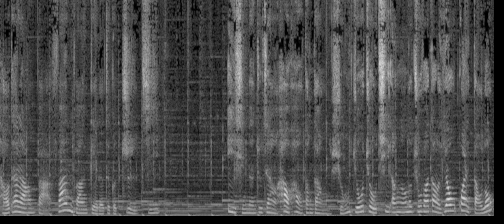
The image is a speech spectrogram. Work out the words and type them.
桃太郎把饭团给了这个雉鸡，一行人就这样浩浩荡荡、雄赳赳、气昂昂的出发到了妖怪岛喽。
